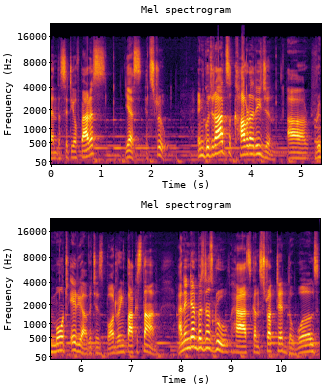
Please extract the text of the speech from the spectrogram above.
than the city of Paris? Yes, it's true. In Gujarat's Khavda region, a remote area which is bordering Pakistan, an Indian business group has constructed the world's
